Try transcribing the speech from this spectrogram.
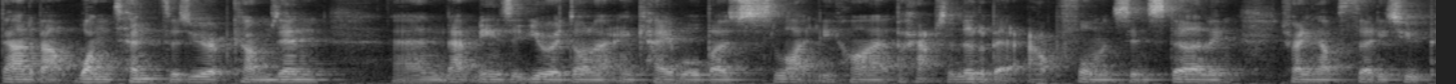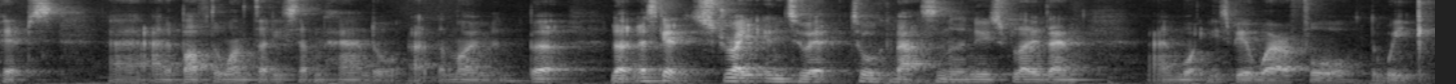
down about one tenth as Europe comes in, and that means that euro dollar and cable both slightly higher, perhaps a little bit outperformance in sterling, trading up 32 pips uh, and above the 137 handle at the moment. But look, let's get straight into it. Talk about some of the news flow then, and what you need to be aware of for the week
